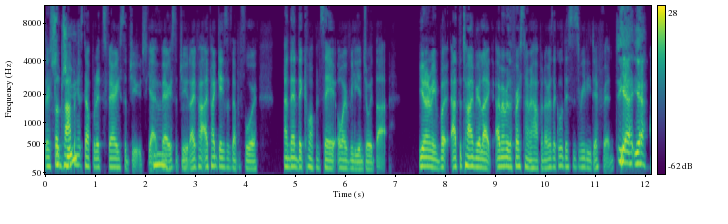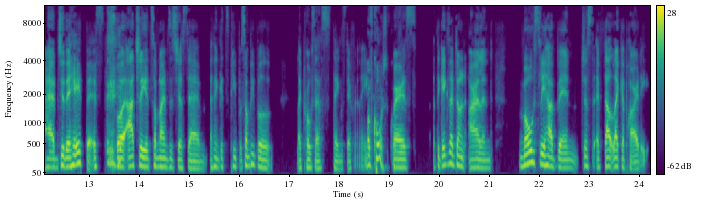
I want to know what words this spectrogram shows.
they're still Subdued? clapping and stuff, but it's very subdued. Yeah, Mm, very subdued. I've had I've had gigs like that before, and then they come up and say, "Oh, I really enjoyed that." You know what I mean? But at the time, you're like, I remember the first time it happened, I was like, "Oh, this is really different." Yeah, yeah. Um, do they hate this? But actually, it's sometimes it's just um, I think it's people. Some people like process things differently. Of course, of course. Whereas the gigs I've done in Ireland mostly have been just it felt like a party.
